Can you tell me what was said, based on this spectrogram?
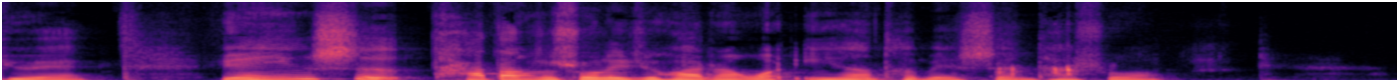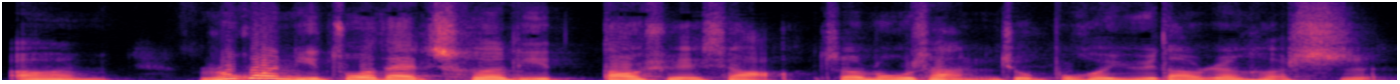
约，原因是他当时说了一句话让我印象特别深，他说，嗯，如果你坐在车里到学校，这路上你就不会遇到任何事。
